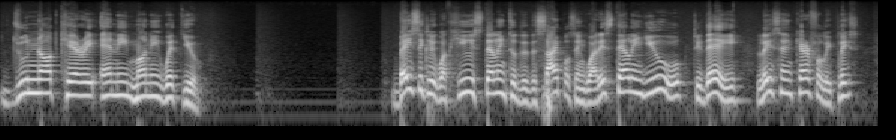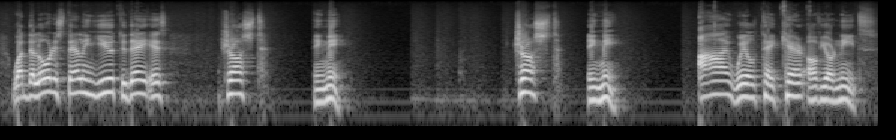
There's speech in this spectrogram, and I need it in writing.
Do not carry any money with you. Basically, what he is telling to the disciples and what he's telling you today, listen carefully, please. What the Lord is telling you today is trust in me. Trust in me. I will take care of your needs.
